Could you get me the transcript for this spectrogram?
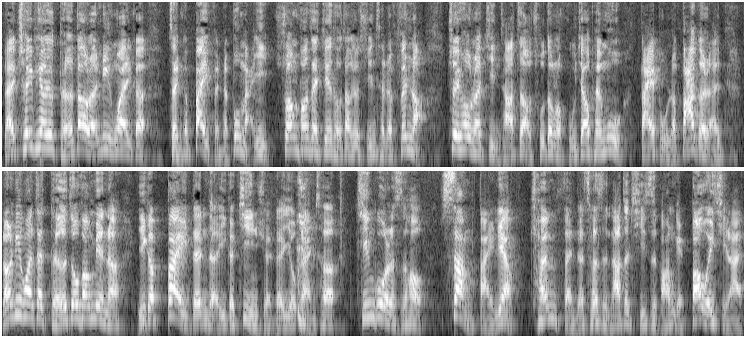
来吹票就得到了另外一个。整个拜粉的不满意，双方在街头上就形成了纷扰。最后呢，警察只好出动了胡椒喷雾，逮捕了八个人。然后另外在德州方面呢，一个拜登的一个竞选的游览车经过的时候，上百辆川粉的车子拿着旗子把他们给包围起来，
